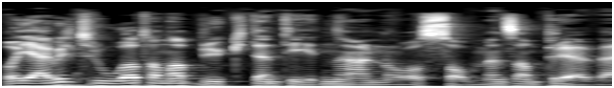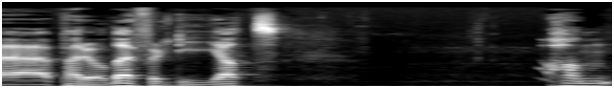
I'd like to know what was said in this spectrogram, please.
Og jeg vil tro at han har brukt den tiden her nå som en sånn prøveperiode, fordi at han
